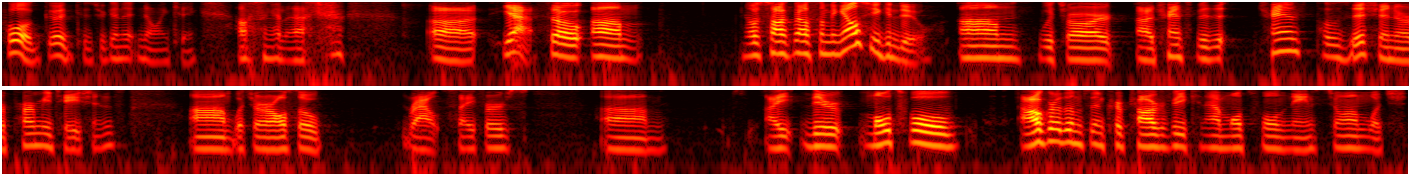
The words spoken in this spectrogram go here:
Cool, good, because you're going to, no, I'm kidding. I wasn't going to ask you. Uh, yeah, so um, let's talk about something else you can do, um, which are uh, transposi transposition or permutations, um, which are also route ciphers. Um, I, there multiple algorithms in cryptography can have multiple names to them, which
